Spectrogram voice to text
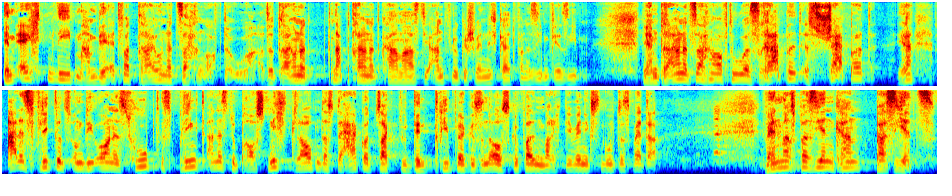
Im echten Leben haben wir etwa 300 Sachen auf der Uhr, also 300, knapp 300 km/h ist die Anfluggeschwindigkeit von der 747. Wir haben 300 Sachen auf der Uhr, es rappelt, es scheppert, ja, alles fliegt uns um die Ohren, es hupt, es blinkt alles. Du brauchst nicht glauben, dass der Herrgott sagt, du, den Triebwerke sind ausgefallen, mache ich dir wenigstens gutes Wetter. Wenn was passieren kann, passiert's.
